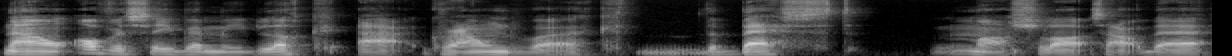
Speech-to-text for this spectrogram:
Now, obviously, when we look at groundwork, the best martial arts out there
